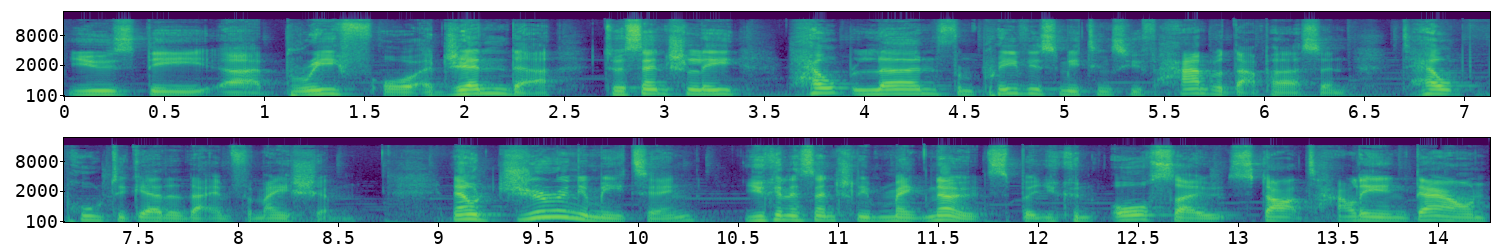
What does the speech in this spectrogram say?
use the uh, brief or agenda to essentially help learn from previous meetings you've had with that person to help pull together that information. Now, during a meeting, you can essentially make notes, but you can also start tallying down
